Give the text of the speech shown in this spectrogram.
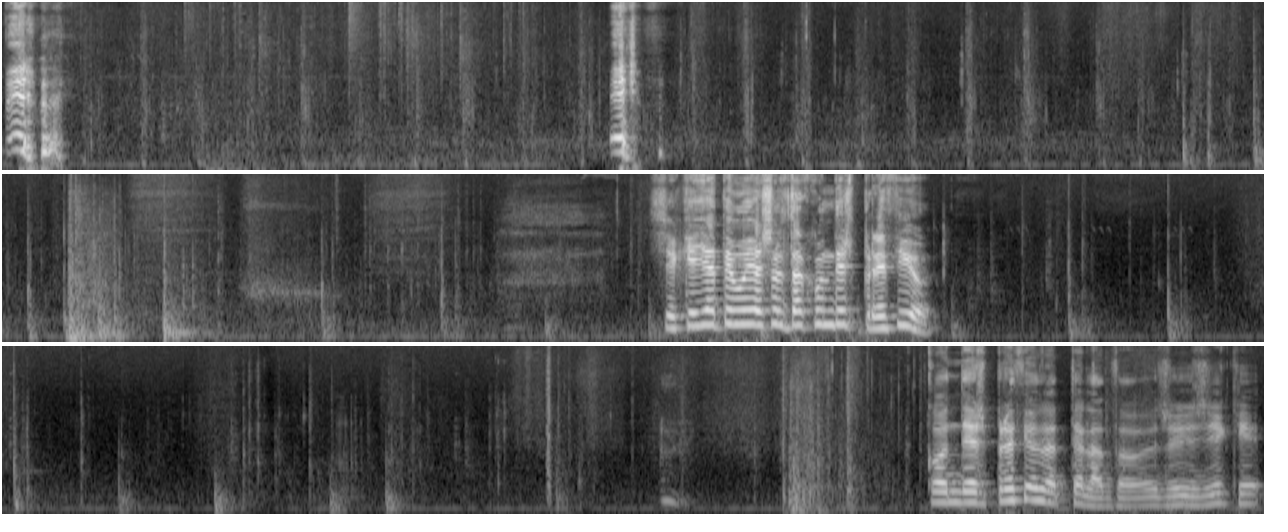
Pero... Si es que ya te voy a soltar con desprecio. Con desprecio te lanzo. Sí, sí que...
